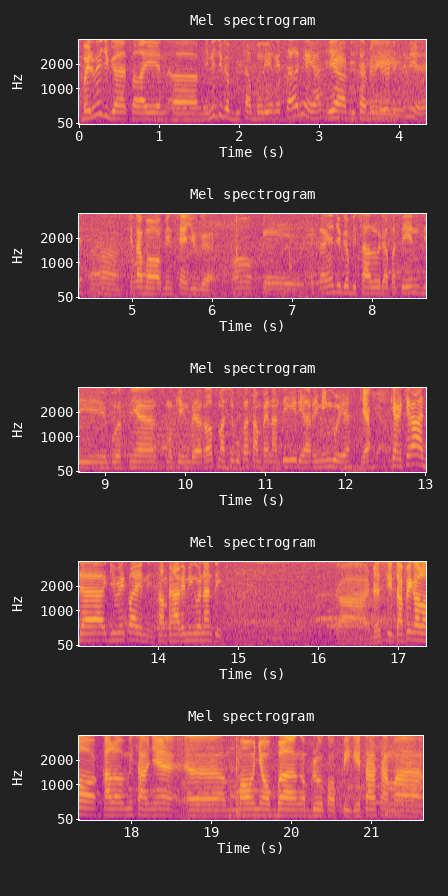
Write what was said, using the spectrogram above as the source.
by the way juga selain em, ini juga bisa beli retailnya ya? Iya, bisa beli beli. juga di sini ya? Heeh, kita bawa beansnya juga. Oke, retailnya juga bisa lu dapetin di boothnya Smoking Barrels masih buka sampai nanti di hari Minggu ya. Yap. Kira-kira ada gimmick lain nih sampai hari Minggu nanti? Gak ada sih, tapi kalau kalau misalnya eh, mau nyoba ngebrew kopi kita sama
